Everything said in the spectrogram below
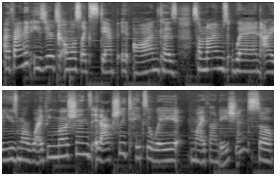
I find it easier to almost like stamp it on because sometimes when I use more wiping motions, it actually takes away my foundation. So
